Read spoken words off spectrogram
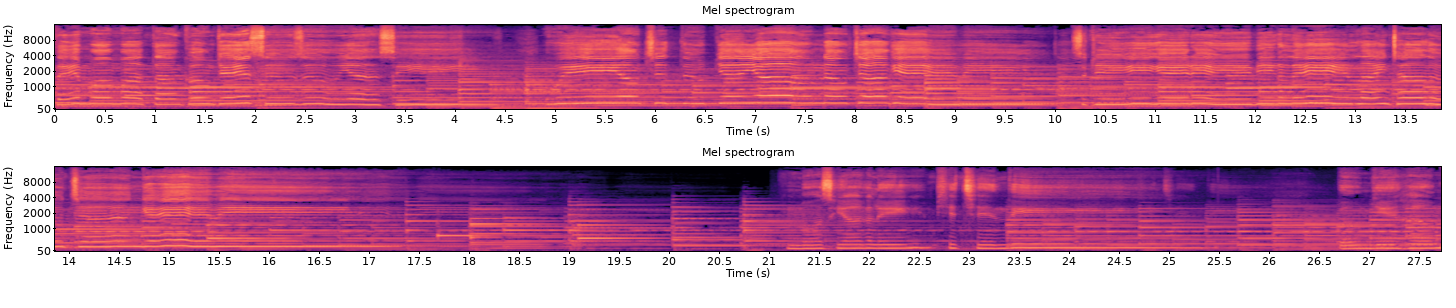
သဲမမတန်ခုံတဲ့စူးစူးရစီ စ်ခြင်းသည်ပုံမြင်ဟောင်းမ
